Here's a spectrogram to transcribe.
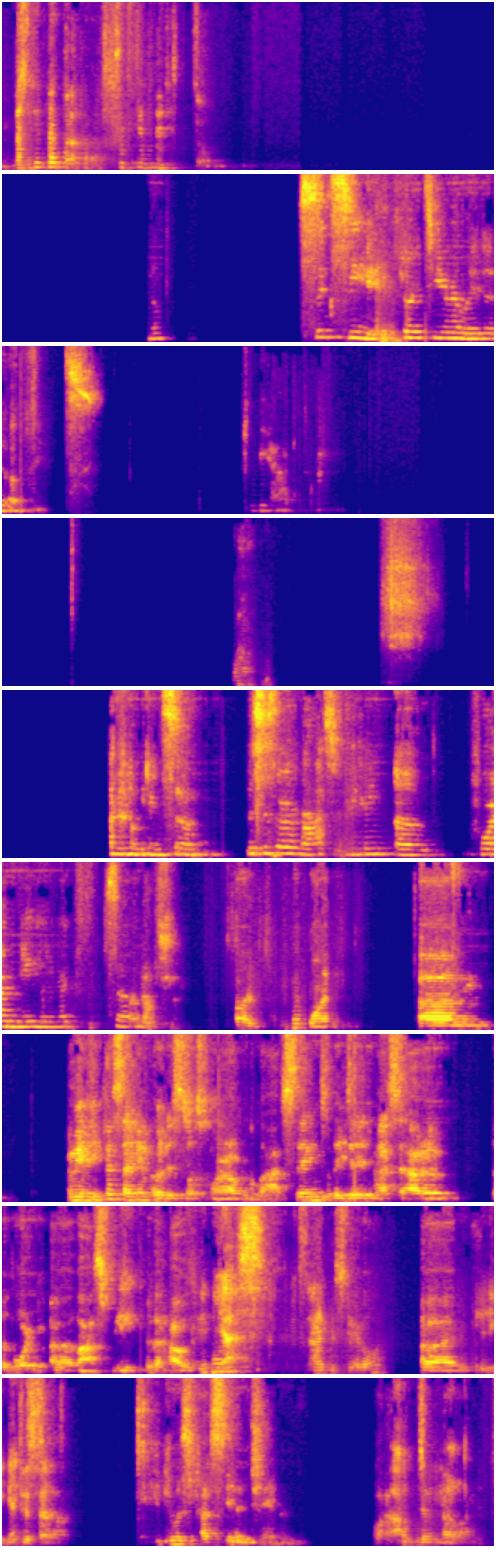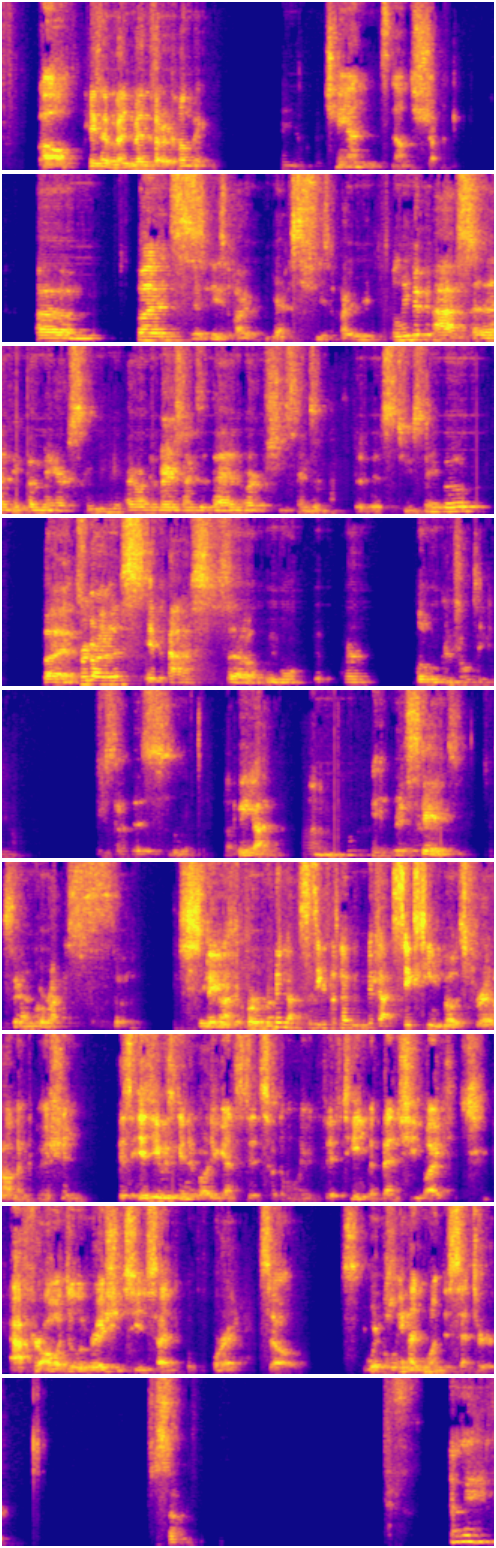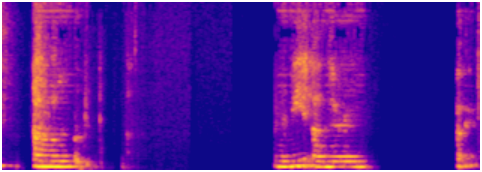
Six C, HIT related updates. Do we have? Okay, so this is our last reading um, for the new year, so. Sorry, I have one. Um, I mean, I think the second vote is still tomorrow for the last thing, so they did pass it out of the board, uh, last week for the housing. one. Yes. It's nine to two. Um, Did you get this up? it was Tuscan and Shannon. I don't know. Well, His amendments are coming. Chan is not shocked. Um, but, If he's hired, yes, he's hired. Believe it passed, and I think the mayor, signed it. I don't know if the mayor signs it then, or if she signs it after this Tuesday vote. But regardless, it passed, so we won't, our local control taken. Piece of this. We got, Um. It's correct. Got, got six- we got sixteen votes for it on the commission. Because Izzy was gonna vote against it, so there were only fifteen, but then she like, after all the deliberations, she decided to vote for it. So we only had one dissenter. So, Okay, um. Maybe under. Okay.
